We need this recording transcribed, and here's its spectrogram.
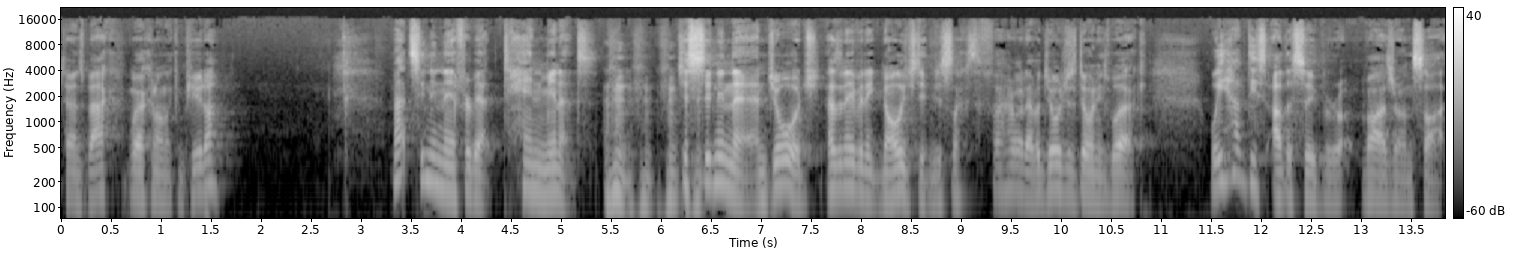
turns back, working on the computer. Matt's sitting in there for about 10 minutes, just sitting in there, and George hasn't even acknowledged him, just like, whatever. George is doing his work. We have this other supervisor on site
